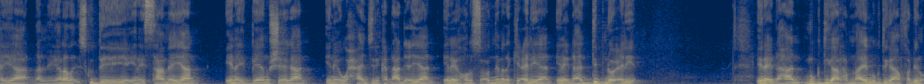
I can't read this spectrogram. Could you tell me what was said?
ayaa dhallinyarada isku dayaya inay saameeyaan inay been u sheegaan inay waxaan jirin ka dhaadhiciyaan inay horsocodnimada ka celiyaan inay dhahaan dib noo celiya. Inay dhahaan mugdigaan rabnaaye mugdiga aan fadhino.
